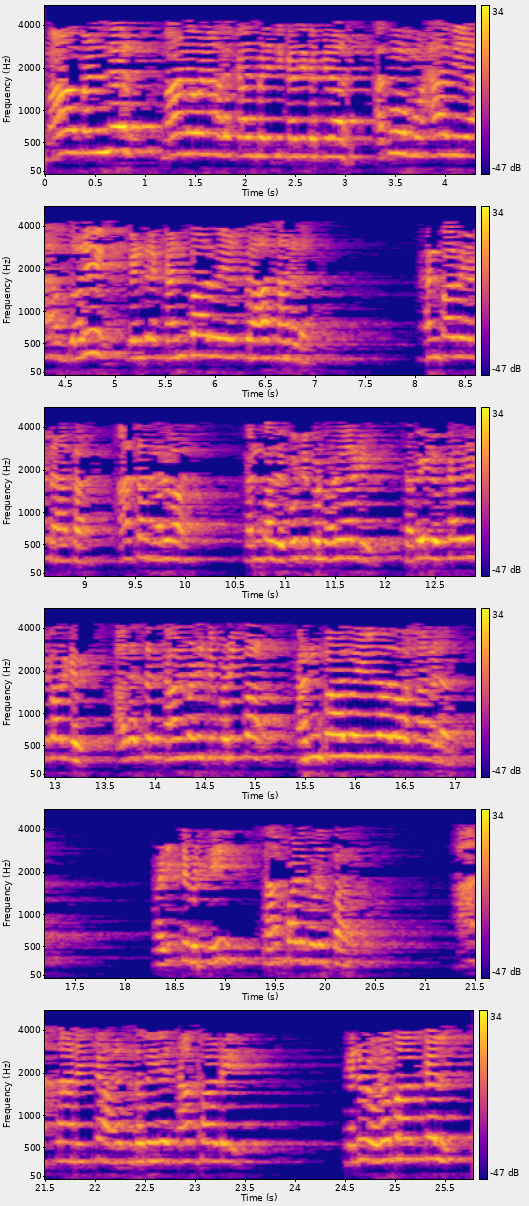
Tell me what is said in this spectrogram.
மாமன்னர் மாணவனாக கால்மடித்து கல்வி கற்கிறார். அதுவும் முஹாவியா என்ற கண் பார்வையற்ற ஆசானிடம். கண் பார்வையற்ற ஆசான். ஆசான் வருவார். கண்பார்வை கூட்டிக் கொண்டு வருவார்கள். சபையில் உட்கார வைப்பார்கள். அரசர் கால்மடித்து படிப்பார். கண் பார்வை இல்லாத ஆசானிடம். படித்துவிட்டு சாப்பாடு கொடுப்பார். ஆசானுக்கு அரசு சபையிலே சாப்பாடு. என்னுடைய உடமாக்கள்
